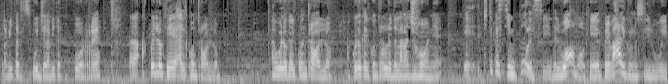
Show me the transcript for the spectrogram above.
La vita che sfugge, la vita che corre, uh, a quello che è il controllo. A quello che è il controllo, a quello che è il controllo della ragione. E tutti questi impulsi dell'uomo che prevalgono su di lui.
